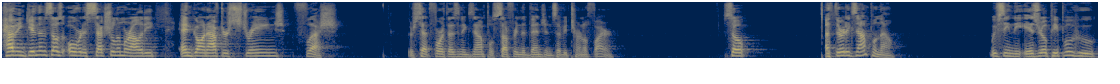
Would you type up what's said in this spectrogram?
having given themselves over to sexual immorality and gone after strange flesh. They're set forth as an example, suffering the vengeance of eternal fire. So, a third example now. We've seen the Israel people who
